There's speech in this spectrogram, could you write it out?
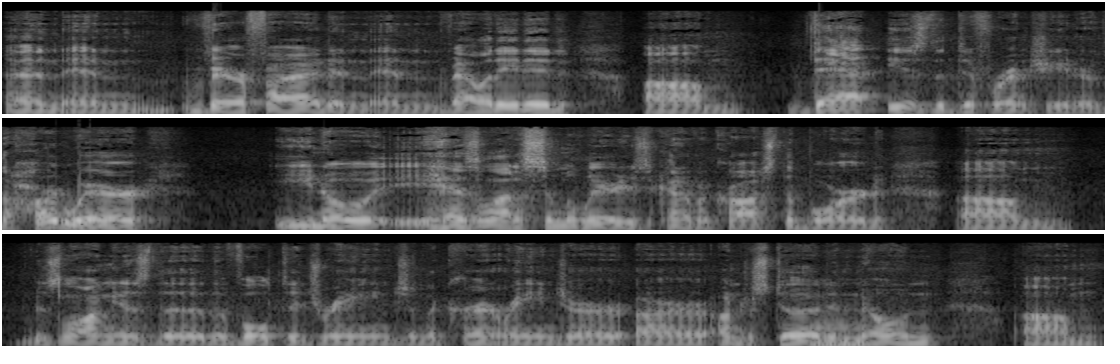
and, and verified and, and validated. Um, that is the differentiator. The hardware, you know, it has a lot of similarities kind of across the board. Um, as long as the, the voltage range and the current range are, are understood and mm-hmm. known, um,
